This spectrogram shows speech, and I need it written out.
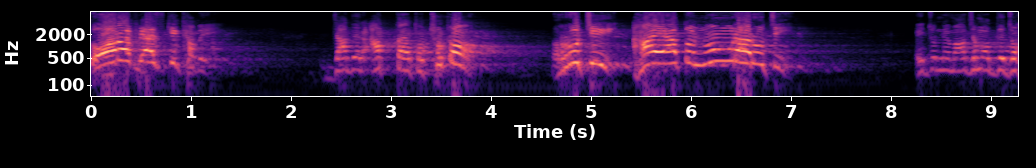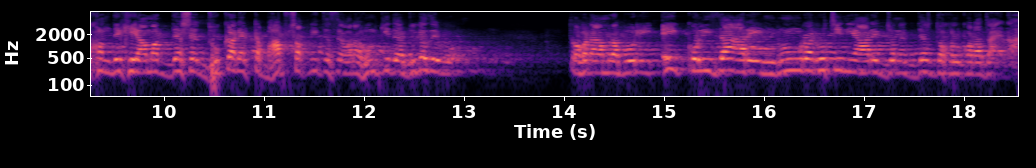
তোরা পেঁয়াজ কি খাবে? যাদের আত্মা এত ছোট, রুচি, হায়, এত নোংরা রুচি। এই জন্য মাঝে মধ্যে যখন দেখি আমার দেশে ঢুকার একটা ভাবসাপ নিতেছে, ওরা হুমকি দেয়, ঢুকে যাইব। তখন আমরা বলি, এই কলিজা আর এই নোংরা রুচি নিয়ে আরেকজনের দেশ দখল করা যায় না।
